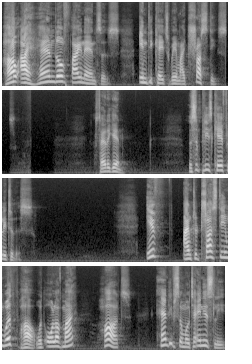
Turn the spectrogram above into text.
how I handle finances indicates where my trust is. Say it again. Listen, please, carefully to this. If I'm to trust Him with how? With all of my heart, and if simultaneously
